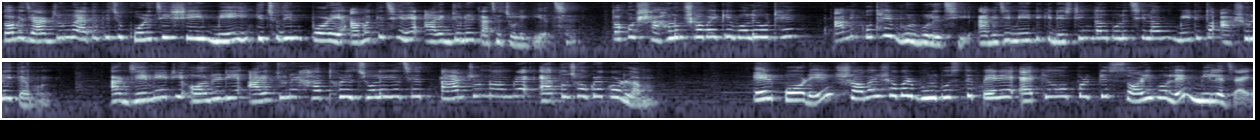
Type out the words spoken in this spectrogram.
তবে যার জন্য এত কিছু করেছি, সেই মেয়েই কিছুদিন পরে আমাকে ছেড়ে আরেকজনের কাছে চলে গিয়েছে। তখন শাহলম সবাইকে বলে ওঠে, আমি কোথায় ভুল বলেছি? আমি যে মেয়েটিকে ডিস্টিং গার্ল বলেছিলাম, মেয়েটি তো আসলেই তেমন। আর যে মেয়েটি অলরেডি আরেকজনের হাত ধরে চলে গেছে, তার জন্য আমরা এত ঝগড়া করলাম। এরপরে সবাই সবার ভুল বুঝতে পেরে একে অপরকে সরি বলে মিলে যায়।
